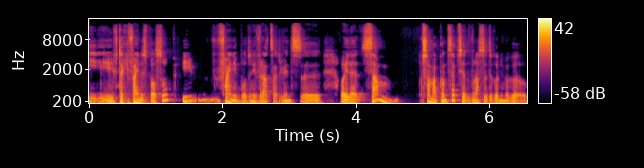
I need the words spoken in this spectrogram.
i w taki fajny sposób i fajnie było do niej wracać. Więc y, o ile sam, sama koncepcja 12-tygodniowego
